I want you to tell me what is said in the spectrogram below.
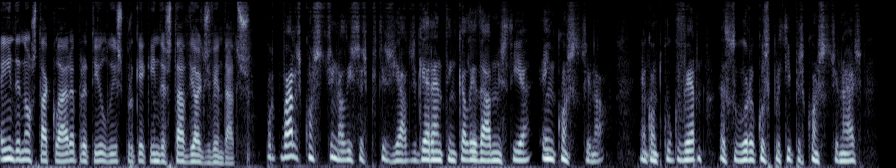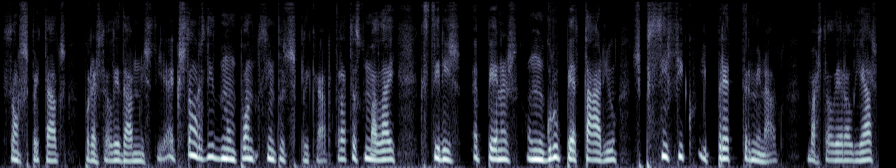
ainda não está clara para ti, Luís, porque é que ainda está de olhos vendados? Porque vários constitucionalistas prestigiados garantem que a lei da amnistia é inconstitucional enquanto que o Governo assegura que os princípios constitucionais são respeitados por esta lei da amnistia. A questão reside num ponto simples de explicar. Trata-se de uma lei que se dirige apenas a um grupo etário específico e predeterminado. Basta ler, aliás,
